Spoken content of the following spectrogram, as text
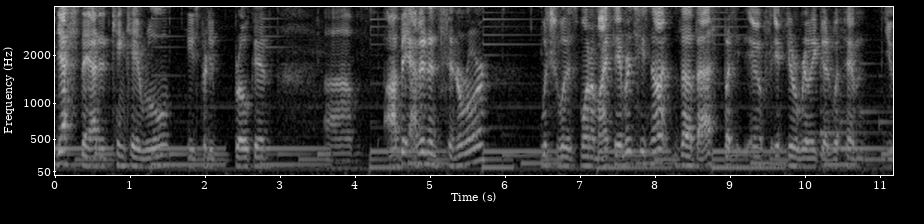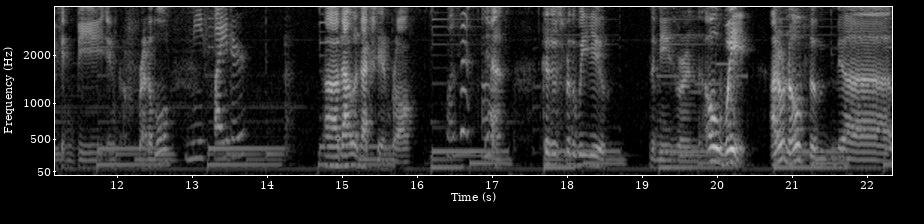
Yes, they added King K. Rool. He's pretty broken. Um, uh, they added Incineroar, which was one of my favorites. He's not the best, but if, if you're really good with him, you can be incredible. Mii Fighter. Uh, that was actually in Brawl. Was it? Oh. Yeah, because it was for the Wii U. The Mii's were in. oh wait, I don't know if the. Uh,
